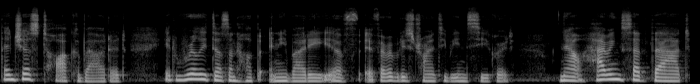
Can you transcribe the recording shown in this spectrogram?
then just talk about it. It really doesn't help anybody if if everybody's trying to be in secret. Now, having said that,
